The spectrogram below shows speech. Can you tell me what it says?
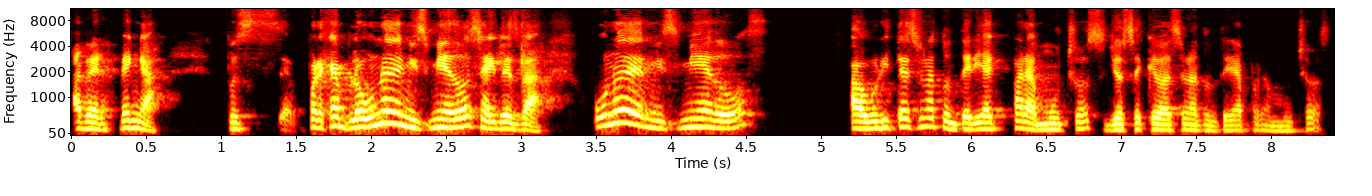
a ver, venga, pues, por ejemplo, uno de mis miedos, ahí les va, uno de mis miedos, ahorita es una tontería para muchos, yo sé que va a ser una tontería para muchos,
